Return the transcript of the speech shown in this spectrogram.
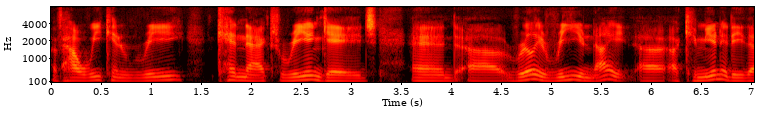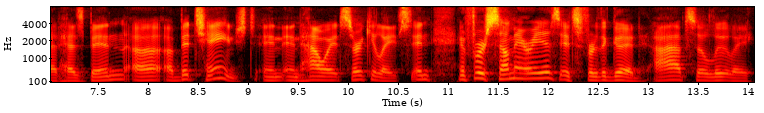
of how we can reconnect, re-engage, and uh, really reunite uh, a community that has been uh, a bit changed in, in how it circulates. And, and for some areas, it's for the good. Absolutely.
